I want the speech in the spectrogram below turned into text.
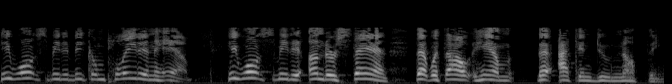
He wants me to be complete in Him. He wants me to understand that without Him, that I can do nothing.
